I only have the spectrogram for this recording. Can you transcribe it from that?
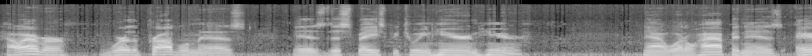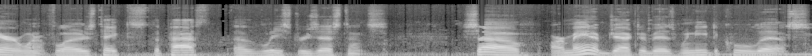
However, where the problem is, is this space between here and here. Now what will happen is air when it flows takes the path of least resistance. So our main objective is we need to cool this.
